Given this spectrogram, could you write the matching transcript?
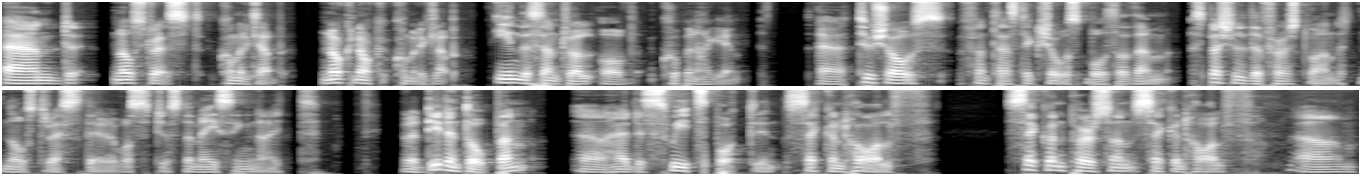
and No Stressed Comedy Club, Knock Knock Comedy Club in the central of Copenhagen. Uh, two shows, fantastic shows, both of them. Especially the first one, No Stress. There It was just amazing night. But I didn't open. Uh, I had a sweet spot in second half, second person, second half. Um,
